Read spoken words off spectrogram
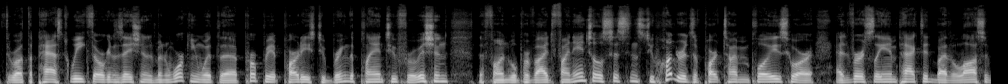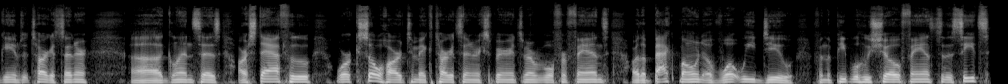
Throughout the past week, the organization has been working with the appropriate parties to bring the plan to fruition. The fund will provide financial assistance to hundreds of part-time employees who are adversely impacted by the loss of games at Target Center. Uh, Glen says, "Our staff, who work so hard to make Target Center experience memorable for fans, are the backbone of what we do. From the people who show fans to the seats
